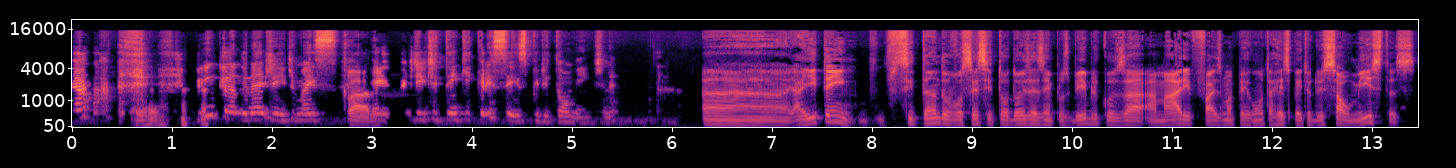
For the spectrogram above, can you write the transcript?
Brincando, né, gente? Mas claro. é, a gente tem que crescer espiritualmente, né? Uh, aí tem, citando, você citou dois exemplos bíblicos, a, a Mari faz uma pergunta a respeito dos salmistas,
